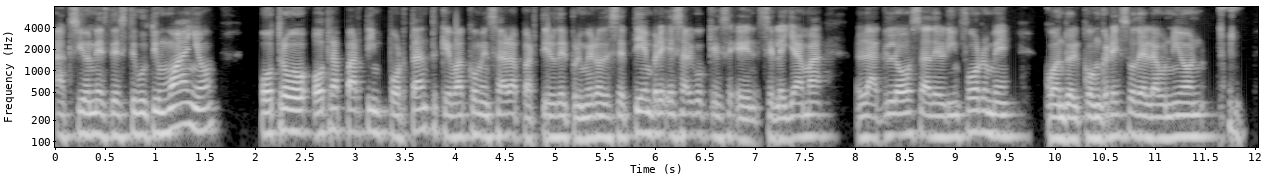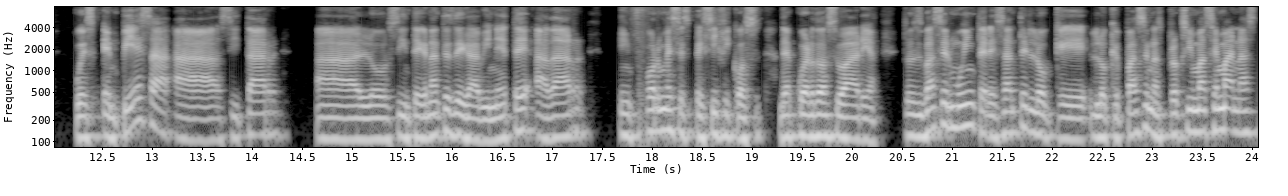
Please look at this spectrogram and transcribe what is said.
acciones de este último año. Otro, otra parte importante que va a comenzar a partir del primero de septiembre es algo que se, se le llama la glosa del informe, cuando el Congreso de la Unión pues empieza a citar a los integrantes de gabinete a dar informes específicos de acuerdo a su área. Entonces va a ser muy interesante lo que, lo que pasa en las próximas semanas,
